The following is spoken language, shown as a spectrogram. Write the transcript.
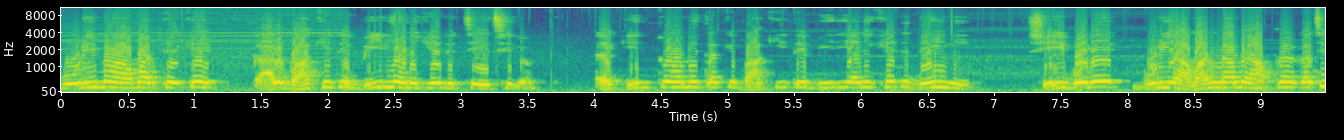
বুড়িমা আমার থেকে কাল বাকিতে বিরিয়ানি খেতে চেয়েছিল। কিন্তু আমি তাকে বাকিতে বিরিয়ানি খেতে দেইনি। সেই বলে বুড়ি আমার নামে আপনার কাছে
